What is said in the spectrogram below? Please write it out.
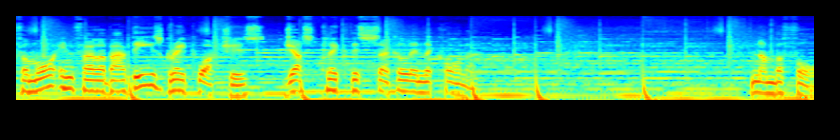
For more info about these great watches, just click this circle in the corner. Number 4.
